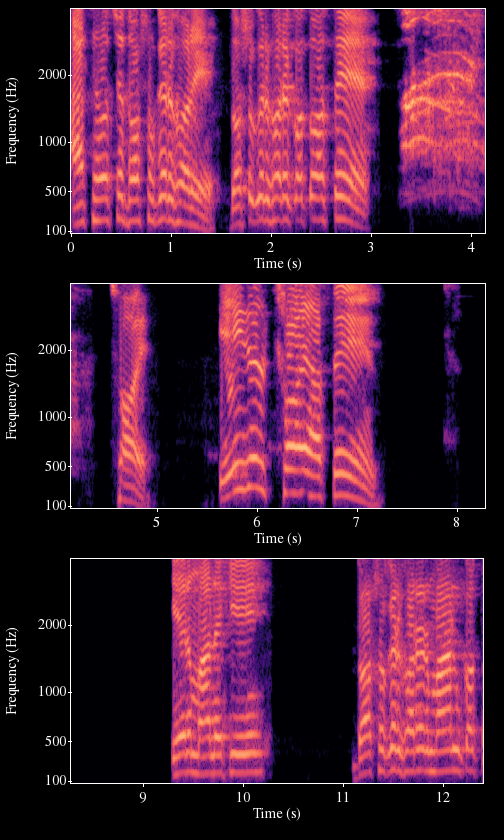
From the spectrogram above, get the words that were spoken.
আছে হচ্ছে দশকের ঘরে। দশকের ঘরে কত আছে? ছয়। এই যে ছয় আছে, এর মানে কি? দশকের ঘরের মান কত?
